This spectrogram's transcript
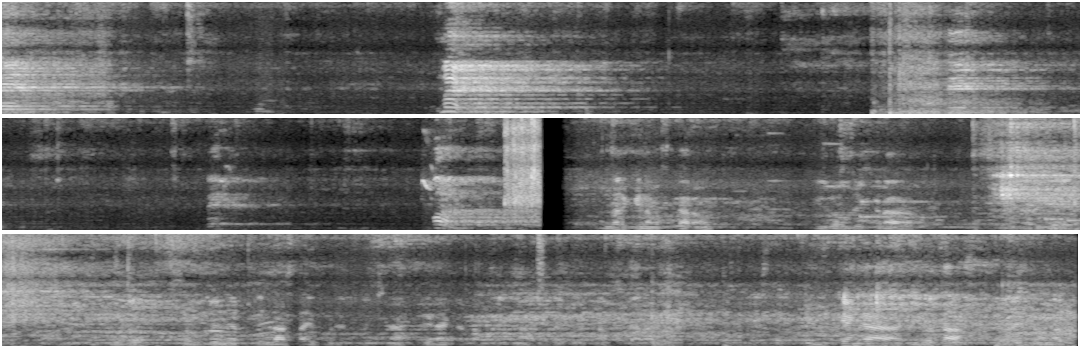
Thank you. అందరికీ నమస్కారం. ఈరోజు ఇక్కడ జరిగే జూడో సబ్ జూనియర్ జిల్లా స్థాయి పూజకు వచ్చిన క్రీడాకారులందరికీ నమస్కారం ముఖ్యంగా యువత ఎవరైతే ఉన్నారో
